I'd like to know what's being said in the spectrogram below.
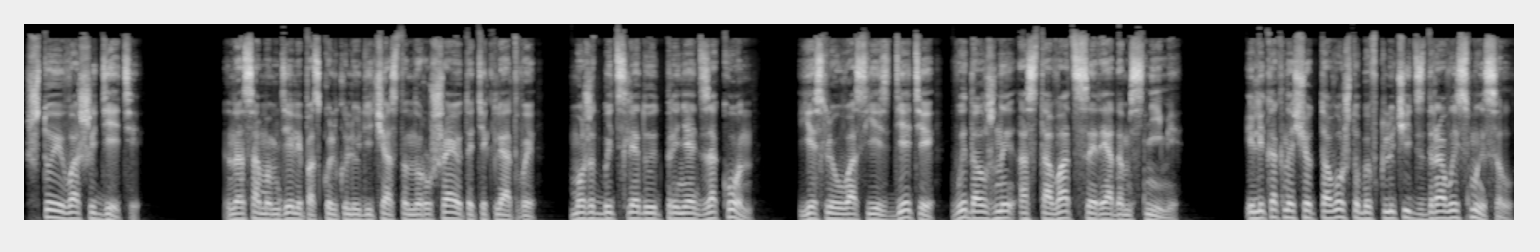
что и ваши дети? На самом деле, поскольку люди часто нарушают эти клятвы, может быть, следует принять закон. Если у вас есть дети, вы должны оставаться рядом с ними. Или как насчет того, чтобы включить здравый смысл?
